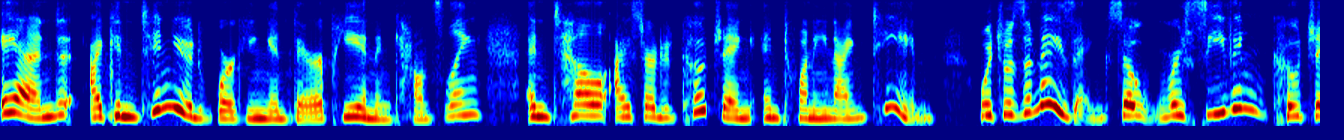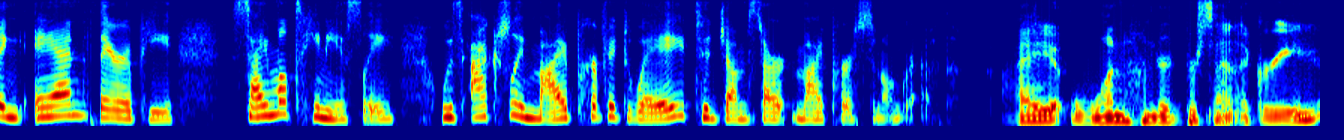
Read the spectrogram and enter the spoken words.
And I continued working in therapy and in counseling until I started coaching in 2019, which was amazing. So, receiving coaching and therapy simultaneously was actually my perfect way to jumpstart my personal growth. I 100% agree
